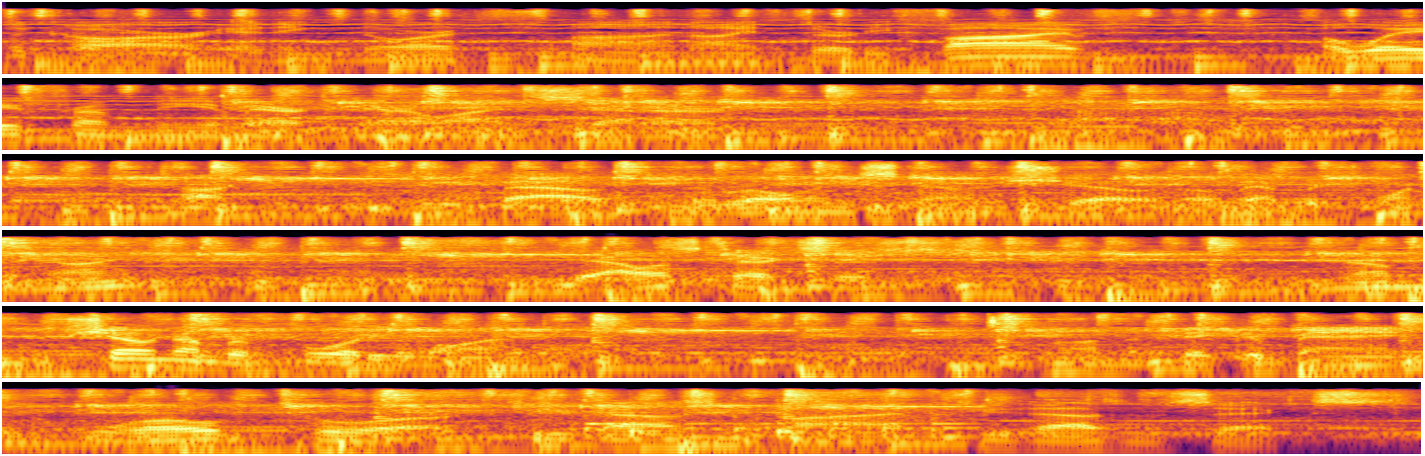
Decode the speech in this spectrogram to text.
the car heading north on I-35, away from the American Airlines Center about the Rolling Stones show, November 29th, Dallas, Texas. Num- show number 41 on the Bigger Bang World Tour 2005 2006.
